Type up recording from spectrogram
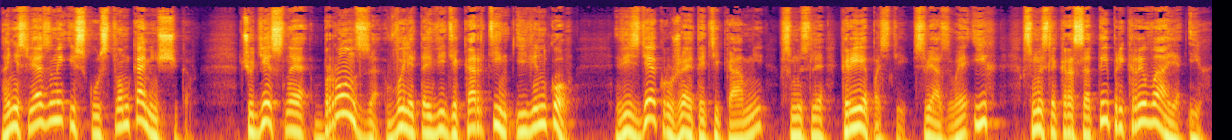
они связаны искусством каменщиков. Чудесная бронза, вылитая в виде картин и венков, везде окружает эти камни, в смысле крепости, связывая их, в смысле красоты, прикрывая их,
